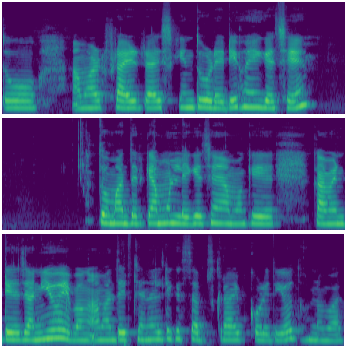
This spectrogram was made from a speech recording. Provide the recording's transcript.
তো আমার ফ্রাইড রাইস কিন্তু রেডি হয়ে গেছে। তোমাদের কেমন লেগেছে আমাকে কমেন্টে জানিও এবং আমাদের চ্যানেলটিকে সাবস্ক্রাইব করে দিও। ধন্যবাদ।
